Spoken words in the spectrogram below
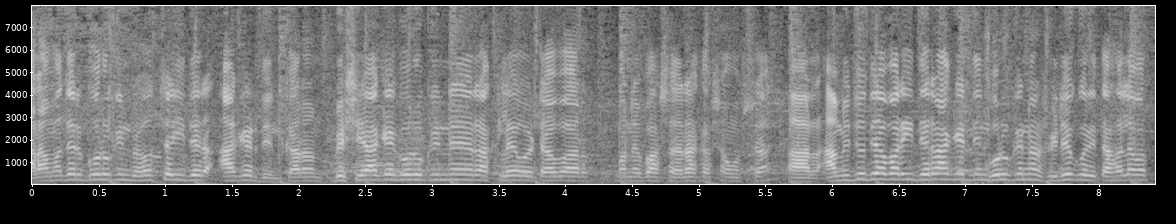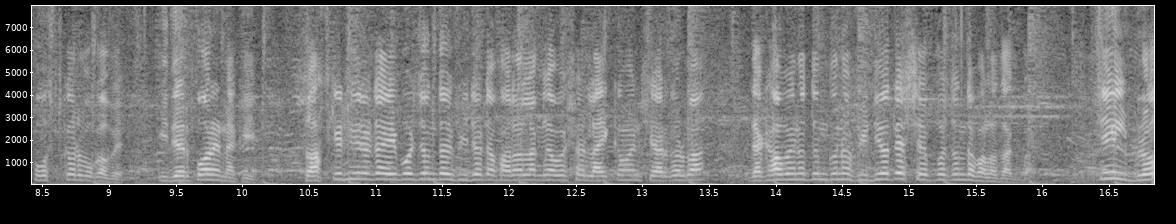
আর আমাদের গরু কিনবে হচ্ছে ঈদের আগের দিন, কারণ বেশি আগে গরু কিনে রাখলে ওইটা আবার মানে বাসায় রাখার সমস্যা। আর আমি যদি আবার ঈদের আগের দিন গরু কেনার ভিডিও করি, তাহলে আবার পোস্ট করব কবে? ঈদের পরে নাকি? তো আজকের ভিডিওটা এই পর্যন্ত ভিডিওটা ভালো লাগলে অবশ্যই লাইক কমেন্ট শেয়ার করবা। দেখা হবে নতুন কোনো ভিডিওতে, সে পর্যন্ত ভালো থাকবা। চিল ব্রো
